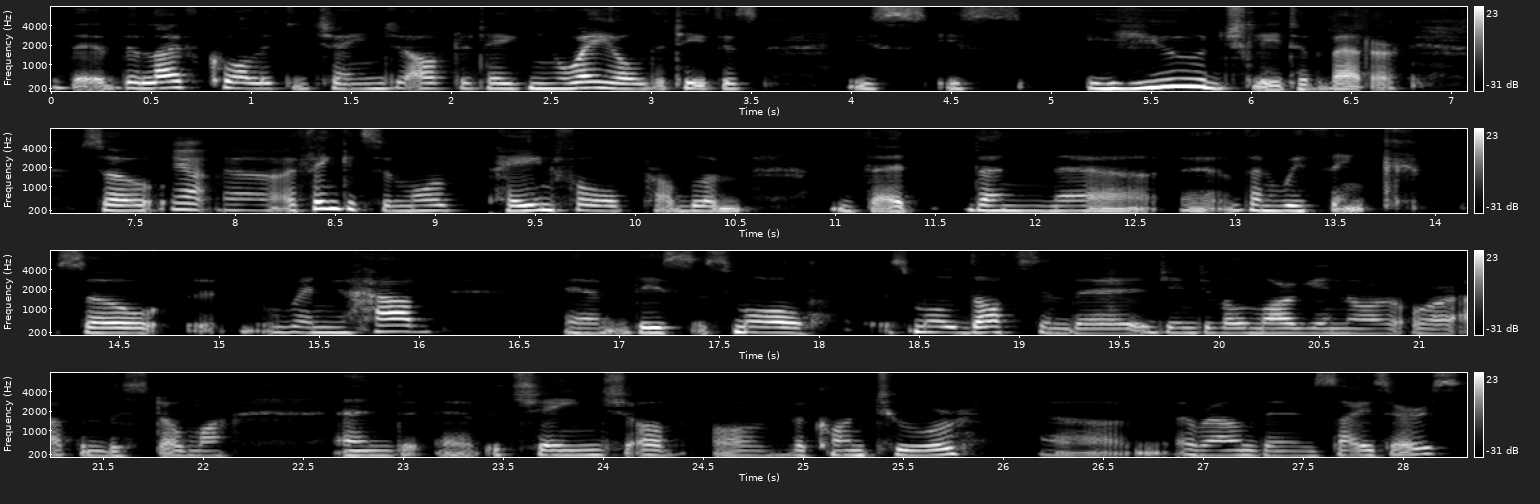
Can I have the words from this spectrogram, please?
the the life quality change after taking away all the teeth is is is hugely to the better. So yeah. Uh, I think it's a more painful problem that than uh, uh, than we think. So uh, when you have um, these small small dots in the gingival margin or, or up in the stoma, and uh, the change of, of the contour um, around the incisors,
